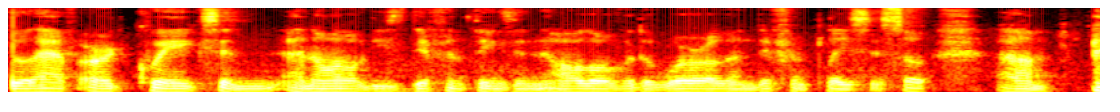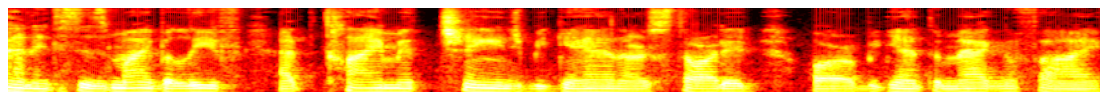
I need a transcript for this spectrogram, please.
we'll have earthquakes and, and all of these different things in all over the world and different places. So, um, and it is my belief that climate change began or started or began to magnify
